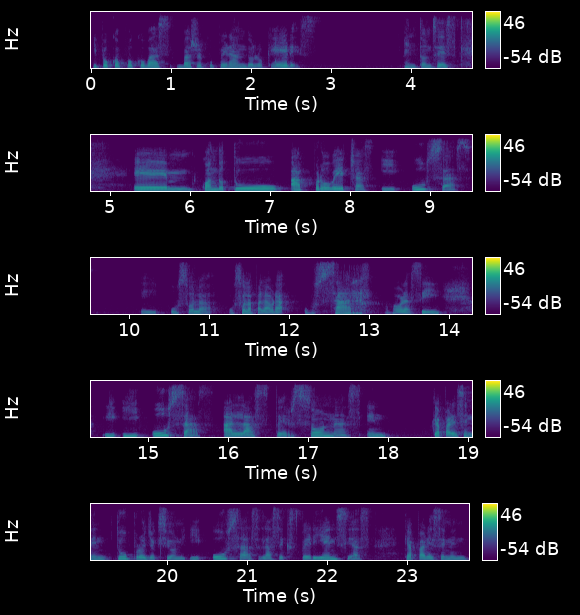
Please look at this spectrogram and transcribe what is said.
y poco a poco vas, vas recuperando lo que eres. Entonces, em, cuando tú aprovechas y usas, y uso la, uso la palabra usar, ahora sí, y, usas a las personas que aparecen en tu proyección y usas las experiencias que aparecen en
